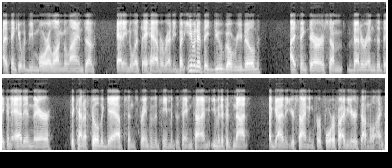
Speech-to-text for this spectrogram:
I think it would be more along the lines of adding to what they have already. But even if they do go rebuild, I think there are some veterans that they can add in there to kind of fill the gaps and strengthen the team at the same time, even if it's not a guy that you're signing for four or five years down the line?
